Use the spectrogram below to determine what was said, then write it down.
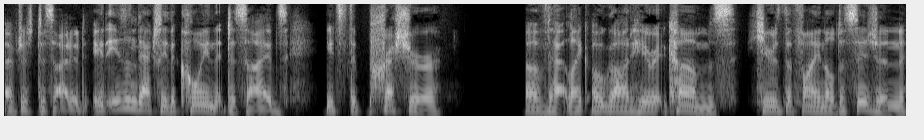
I've just decided. It isn't actually the coin that decides, it's the pressure of that, like, oh God, here it comes. Here's the final decision.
